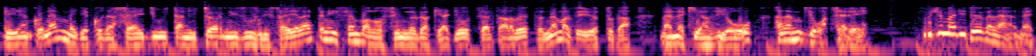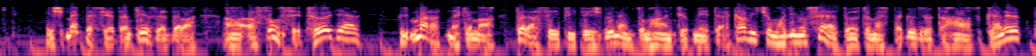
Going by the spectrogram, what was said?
De ilyenkor nem megyek oda felgyújtani, törni, zúzni, feljelenteni, hiszen valószínűleg aki a gyógyszertárba jött, az nem azért jött oda, mert neki az jó, hanem gyógyszeré. Úgyhogy már idővel elmegy. És megbeszéltem, képzeld el a, a, a szomszéd hölgyel, hogy maradt nekem a teraszépítésből nem tudom hány köbméter kavicsom, hogy én ott feltöltöm ezt a gödröt a házuk előtt,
